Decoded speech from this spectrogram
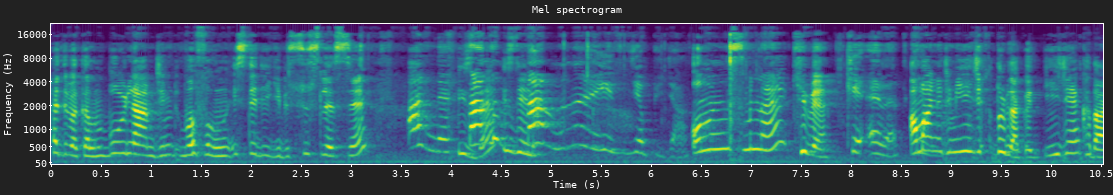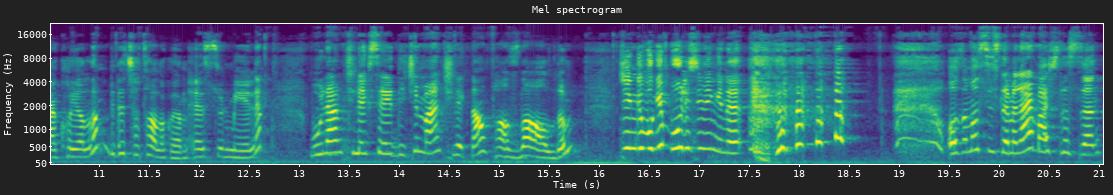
Hadi bakalım Bulemciğim waffle'ını istediği gibi süslesin. Anne Biz ben, de izleyelim. ben bunu yapacağım. Onun ismi ne? Kivi. Ki evet. Ama anneciğim yiyice... Dur bir dakika. Yiyeceğin kadar koyalım. Bir de çatalla koyalım. El sürmeyelim. Buğlem çilek sevdiği için ben çilekten fazla aldım. Çünkü bugün Buğlişimin günü. o zaman süslemeler başlasın.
